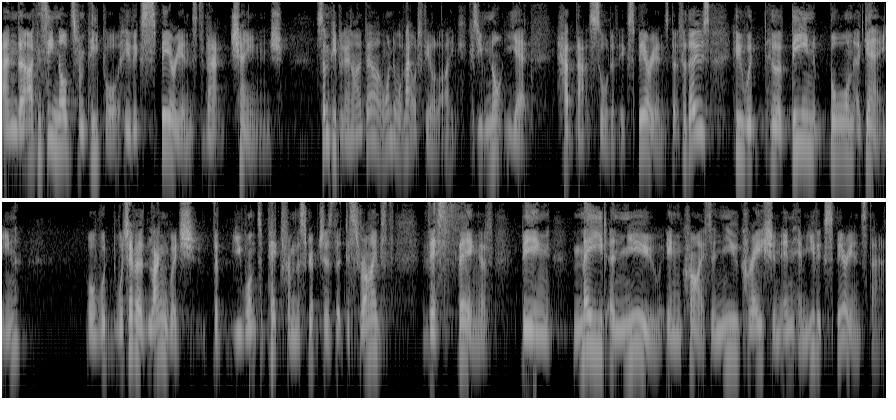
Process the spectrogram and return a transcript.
And uh, I can see nods from people who've experienced that change. Some people are going, I, I wonder what that would feel like, because you've not yet had that sort of experience. But for those who, would, who have been born again, or would, whichever language that you want to pick from the scriptures that describes this thing of being made anew in Christ, a new creation in Him, you've experienced that.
